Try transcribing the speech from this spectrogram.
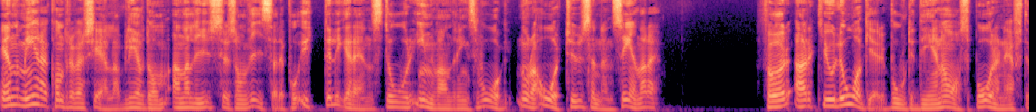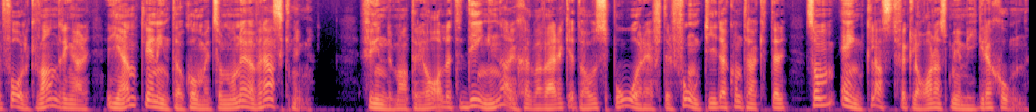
Än mera kontroversiella blev de analyser som visade på ytterligare en stor invandringsvåg några årtusenden senare. För arkeologer borde DNA-spåren efter folkvandringar egentligen inte ha kommit som någon överraskning. Fyndmaterialet dignar i själva verket av spår efter forntida kontakter som enklast förklaras med migration.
